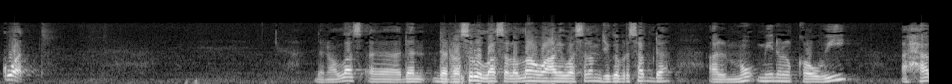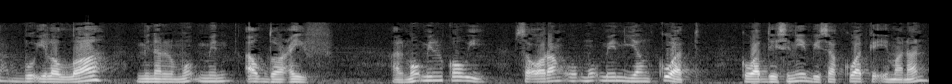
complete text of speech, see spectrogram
kuat. Dan Allah uh, dan dan Rasulullah sallallahu alaihi wasallam juga bersabda, "Al-mu'minul qawi ahabbu ilallah minal mu'min al-dha'if." Al-mu'min qawi, seorang mukmin yang kuat. Kuat di sini bisa kuat keimanan,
